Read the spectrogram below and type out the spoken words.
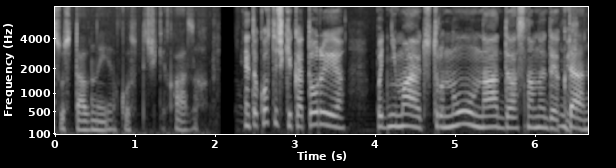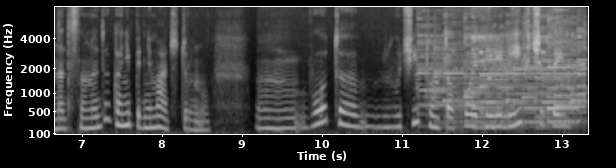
суставные косточки хазах. Это косточки, которые поднимают струну над основной декой. Да, над основной декой они поднимают струну. Вот э, звучит он такой переливчатый.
